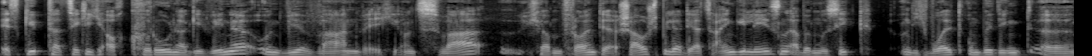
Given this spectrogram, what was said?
es gibt tatsächlich auch Corona-Gewinner und wir waren welche. Und zwar, ich habe einen Freund, der Schauspieler, der hat es eingelesen, aber Musik und ich wollte unbedingt äh,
